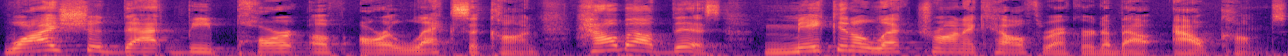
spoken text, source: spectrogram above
Why should that be part of our lexicon? How about this? Make an electronic health record about outcomes,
